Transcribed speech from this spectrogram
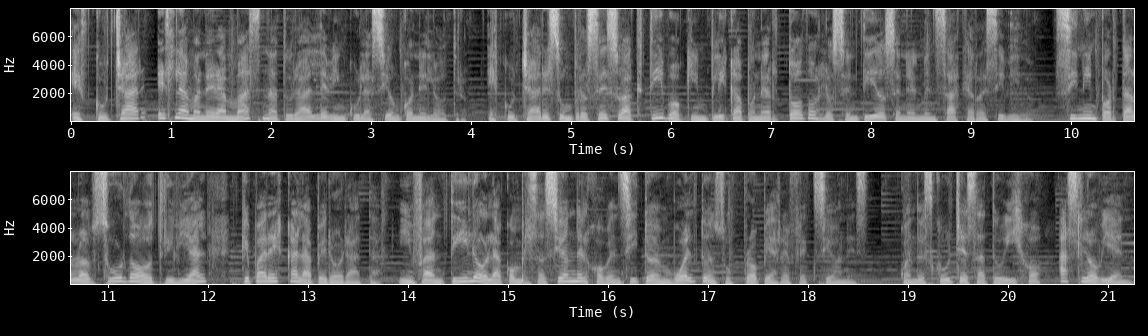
Escuchar es la manera más natural de vinculación con el otro. Escuchar es un proceso activo que implica poner todos los sentidos en el mensaje recibido sin importar lo absurdo o trivial que parezca la perorata, infantil o la conversación del jovencito envuelto en sus propias reflexiones. Cuando escuches a tu hijo, hazlo bien,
